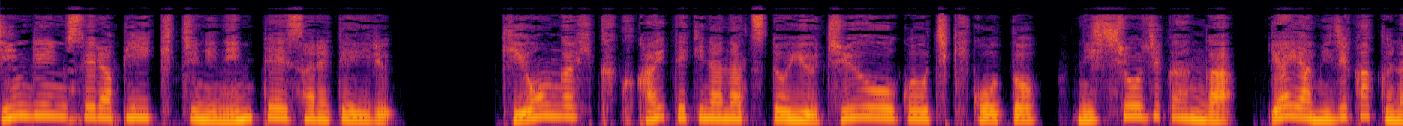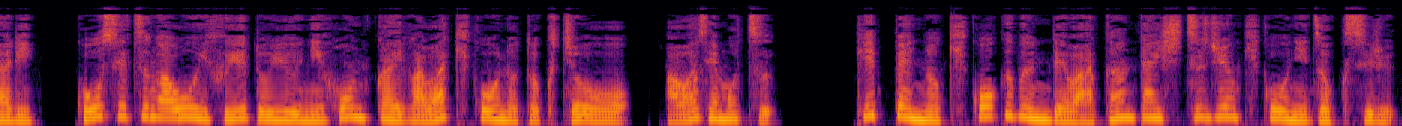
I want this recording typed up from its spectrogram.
森林セラピー基地に認定されている。気温が低く快適な夏という中央高地気候と、日照時間がやや短くなり、降雪が多い冬という日本海側気候の特徴を合わせ持つ。欠片の気候区分では寒帯湿潤気候に属する。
